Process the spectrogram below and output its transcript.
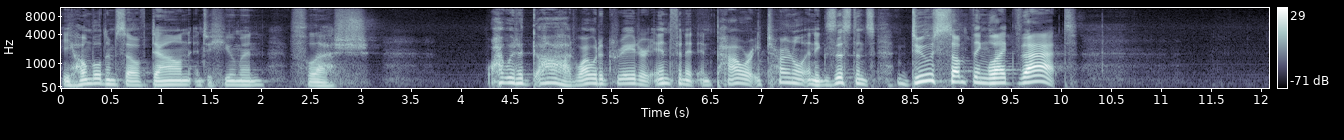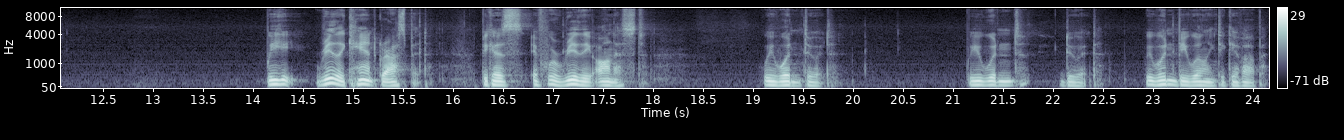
He humbled himself down into human flesh. Why would a God, why would a creator, infinite in power, eternal in existence, do something like that? We really can't grasp it because if we're really honest, we wouldn't do it. We wouldn't do it. We wouldn't be willing to give up.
